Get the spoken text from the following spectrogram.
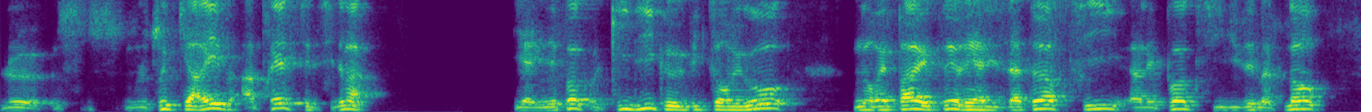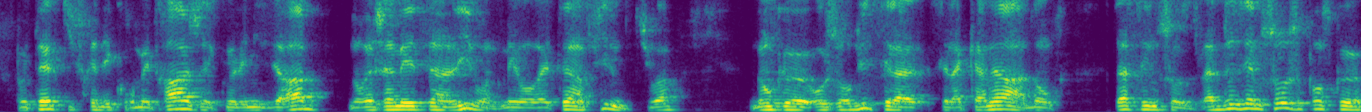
le truc qui arrive après, c'est le cinéma. Il y a une époque, qui dit que Victor Hugo n'aurait pas été réalisateur si, à l'époque, s'il vivait maintenant, peut-être qu'il ferait des courts-métrages et que Les Misérables n'aurait jamais été un livre, mais aurait été un film, tu vois. Donc euh, aujourd'hui, c'est la, la caméra. Donc ça, c'est une chose. La deuxième chose, je pense qu'il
